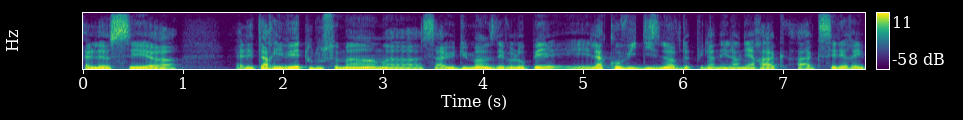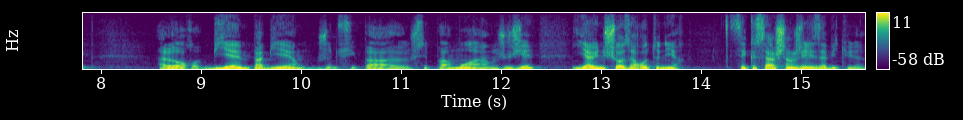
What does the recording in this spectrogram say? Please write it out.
elle, est, elle est arrivée tout doucement. ça a eu du mal à se développer. Et la Covid-19, depuis l'année dernière, a, a, accéléré. Alors, bien, pas bien, je ne suis pas, je sais pas moi à en juger. Il y a une chose à retenir c'est que ça a changé les habitudes.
